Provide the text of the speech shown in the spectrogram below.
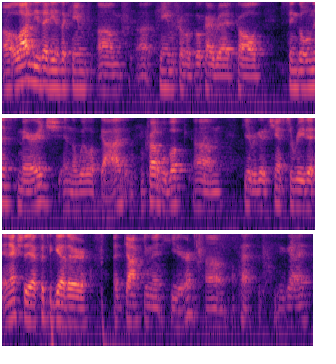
A lot of these ideas that came um, came from a book I read called Singleness, Marriage, and the Will of God. Incredible book. Um, if you ever get a chance to read it. And actually, I put together a document here. Um, I'll pass this to you guys.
